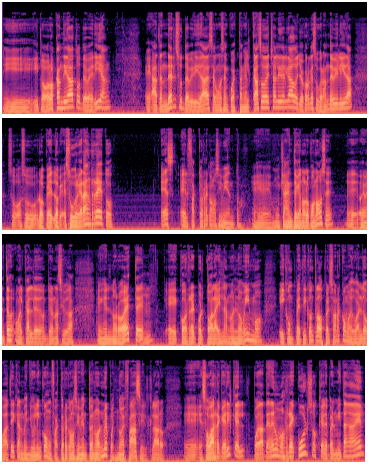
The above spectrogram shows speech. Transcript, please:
y, y todos los candidatos deberían eh, atender sus debilidades según esa encuesta. En el caso de Charlie Delgado, yo creo que su gran debilidad, su, o su, lo que, lo que, su gran reto es el factor reconocimiento. Eh, mucha gente que no lo conoce, eh, obviamente un alcalde de, de una ciudad en el noroeste, eh, correr por toda la isla no es lo mismo. Y competir contra dos personas como Eduardo Bati y Carmen Yulín con un factor de reconocimiento enorme, pues no es fácil, claro. Eh, eso va a requerir que él pueda tener unos recursos que le permitan a él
